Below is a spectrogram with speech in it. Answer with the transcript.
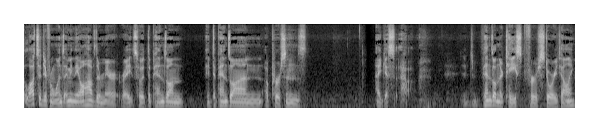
Uh, lots of different ones. I mean, they all have their merit, right? So it depends on it depends on a person's, I guess, uh, it depends on their taste for storytelling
